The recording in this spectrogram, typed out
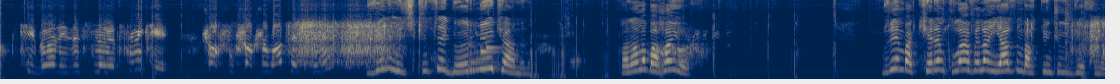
at ki böyle izlesinler hepsini ki. Şak şuk şak şuk at hepsini. Benim hiç kimse görmüyor ki amına. Kanala bakan yok. Güzel bak Kerem Kulağı falan yazdım bak dünkü videosuna.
